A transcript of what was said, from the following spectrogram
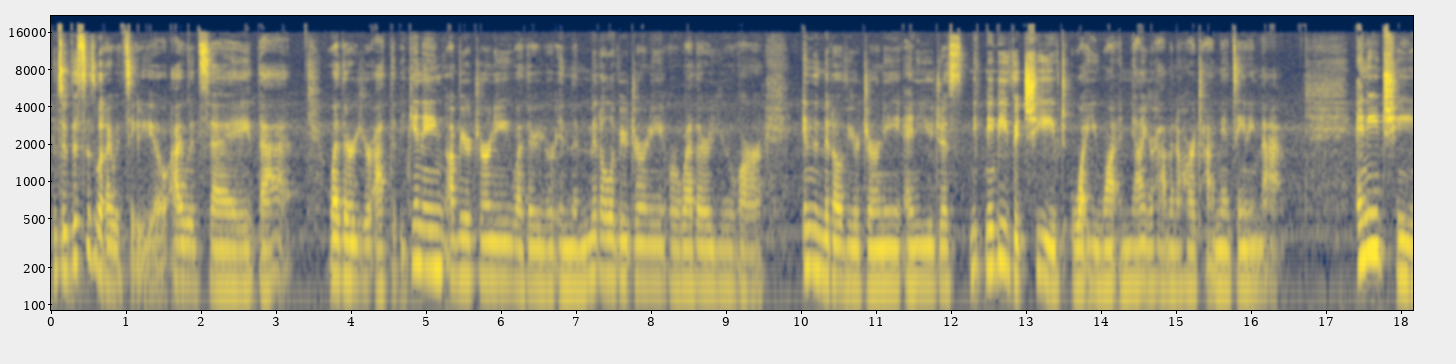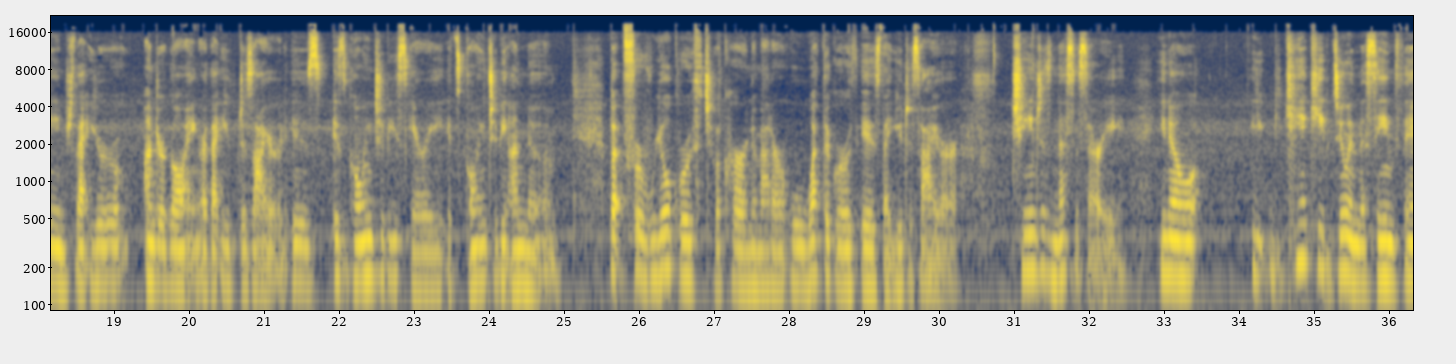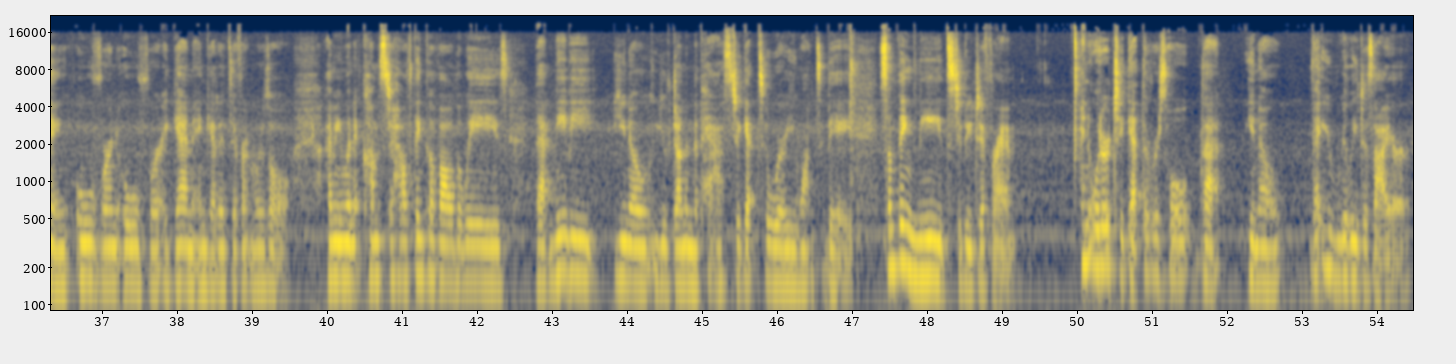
And so, this is what I would say to you I would say that whether you're at the beginning of your journey, whether you're in the middle of your journey, or whether you are in the middle of your journey and you just maybe you've achieved what you want and now you're having a hard time maintaining that. Any change that you're undergoing or that you've desired is is going to be scary. It's going to be unknown. But for real growth to occur, no matter what the growth is that you desire, change is necessary. You know, you, can't keep doing the same thing over and over again and get a different result. I mean, when it comes to health, think of all the ways that maybe you know you've done in the past to get to where you want to be. Something needs to be different in order to get the result that, you know, that you really desire.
